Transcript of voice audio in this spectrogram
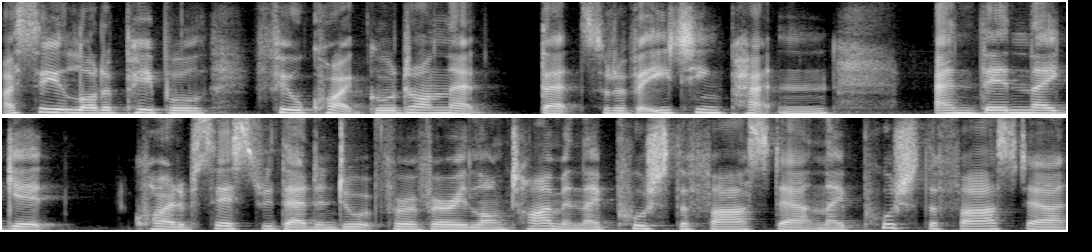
I see a lot of people feel quite good on that that sort of eating pattern, and then they get quite obsessed with that and do it for a very long time and they push the fast out and they push the fast out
